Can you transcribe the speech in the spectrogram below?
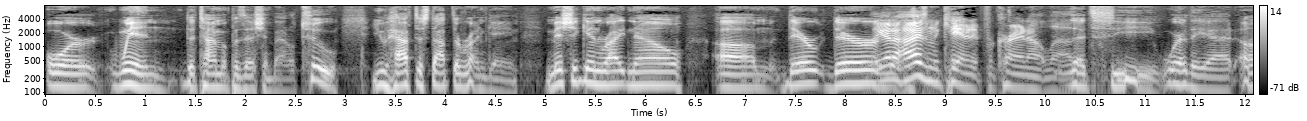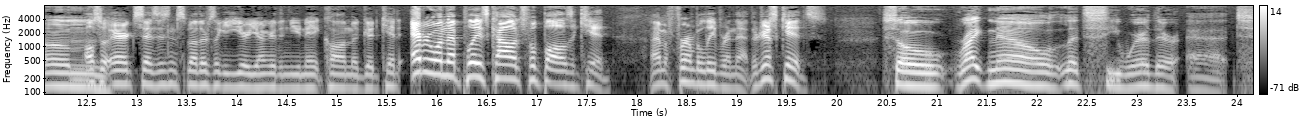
or win the time of possession battle. Two, you have to stop the run game. Michigan right now Um, they're they're They got a Heisman candidate for crying out loud. Let's see where they at. Um, Also, Eric says, "Isn't Smothers like a year younger than you, Nate? Call him a good kid. Everyone that plays college football is a kid. I'm a firm believer in that. They're just kids. So right now, let's see where they're at.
